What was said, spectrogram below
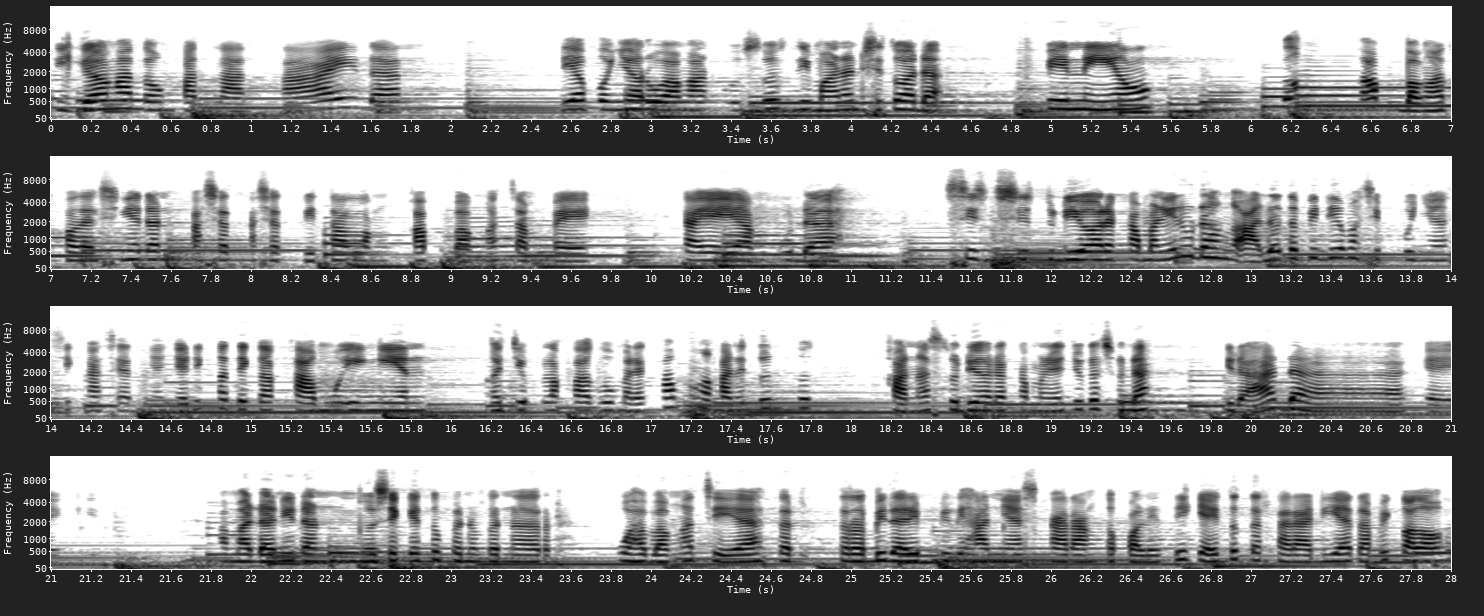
tiga atau empat lantai dan dia punya ruangan khusus di mana di situ ada vinyl lengkap banget koleksinya dan kaset-kaset Vita lengkap banget sampai kayak yang udah si, si studio rekaman ini udah nggak ada tapi dia masih punya si kasetnya. Jadi ketika kamu ingin ngejiplak lagu mereka kamu nggak akan dituntut karena studio rekamannya juga sudah tidak ada kayak gitu. Ahmad Dhani dan musik itu bener-bener wah banget sih ya Ter- terlebih dari pilihannya sekarang ke politik ya itu terserah dia. Tapi kalau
